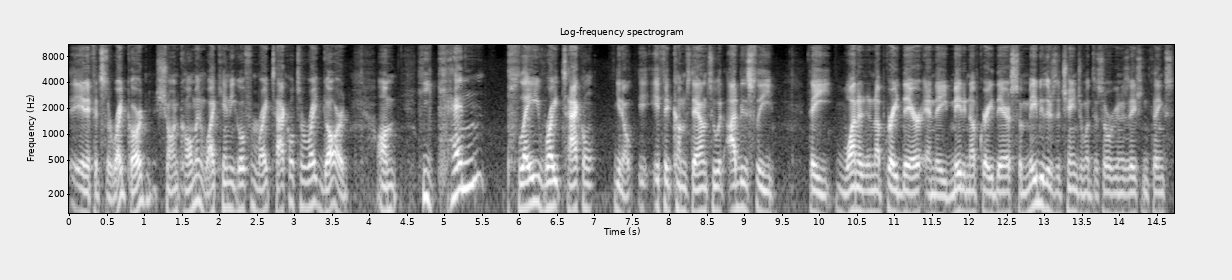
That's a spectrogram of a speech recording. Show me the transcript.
and if it's the right guard, Shon Coleman, why can't he go from right tackle to right guard? Um, he can play right tackle, you know, if it comes down to it. Obviously, they wanted an upgrade there and they made an upgrade there. So maybe there's a change in what this organization thinks.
